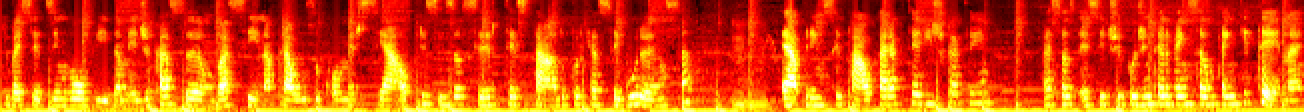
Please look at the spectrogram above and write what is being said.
que vai ser desenvolvida, medicação, vacina para uso comercial, precisa ser testado, porque a segurança uhum. é a principal característica que essa, esse tipo de intervenção tem que ter, né?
